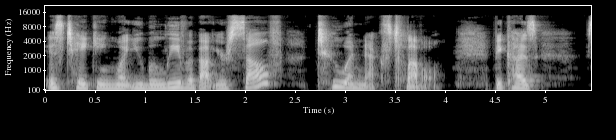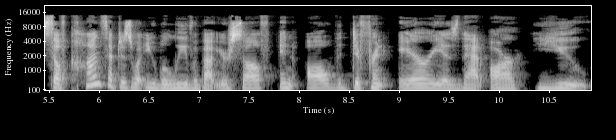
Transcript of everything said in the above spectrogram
is taking what you believe about yourself to a next level because Self concept is what you believe about yourself in all the different areas that are you.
